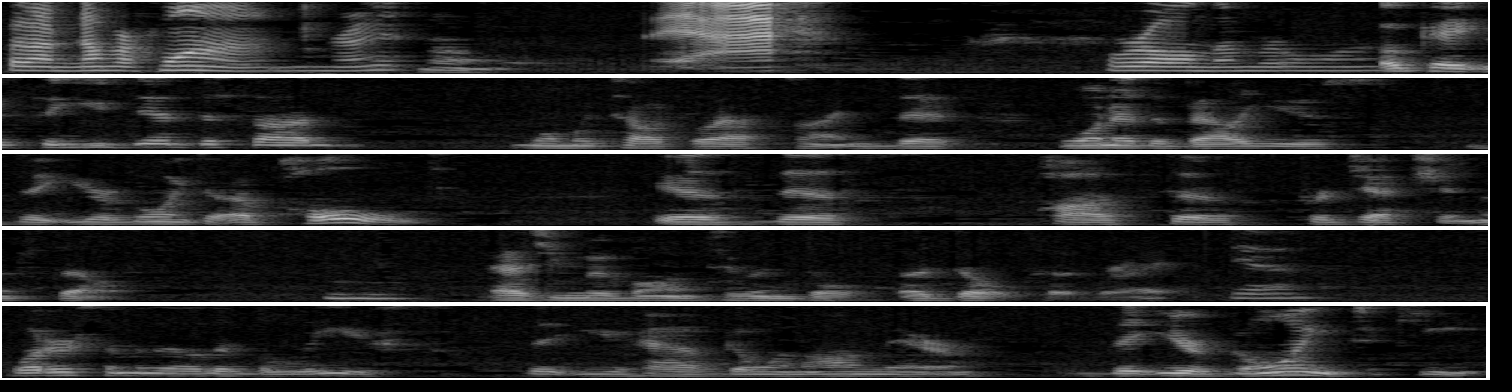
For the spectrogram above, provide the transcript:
But I'm number one, right? Oh. Yeah. We're all number one. Okay, so you did decide when we talked last time that one of the values that you're going to uphold is this positive projection of self Mhm. as you move on to adult, adulthood, right? Yeah. What are some of the other beliefs that you have going on there that you're going to keep?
